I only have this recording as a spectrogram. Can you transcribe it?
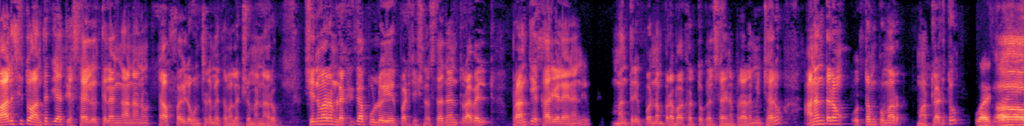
పాలసీతో అంతర్జాతీయ స్థాయిలో తెలంగాణను టాప్ ఫైవ్లో ఉంచడమే తమ లక్ష్యమన్నారు. శనివారం లక్కడికాపూల్లో ఏర్పాటు చేసిన సదరన్ ట్రావెల్ ప్రాంతీయ కార్యాలయాన్ని మంత్రి పొన్నం ప్రభాకర్తో కలిసి ఆయన ప్రారంభించారు. అనంతరం ఉత్తమ్ కుమార్ మాట్లాడుతూ Uh,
